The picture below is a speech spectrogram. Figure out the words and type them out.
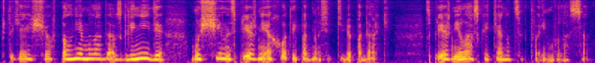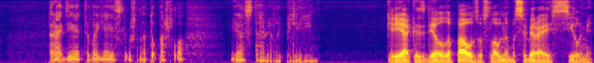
что я еще вполне молода. Взгляни, где мужчины с прежней охотой подносят тебе подарки, с прежней лаской тянутся к твоим волосам. Ради этого я, если уж на то пошло, и оставила пелерин. Кириака сделала паузу, словно бы собираясь силами.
